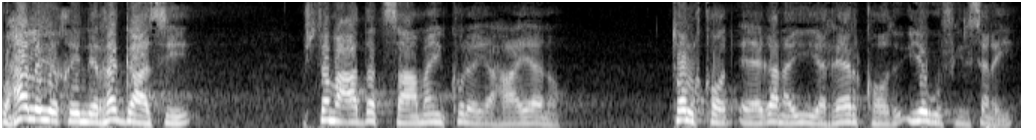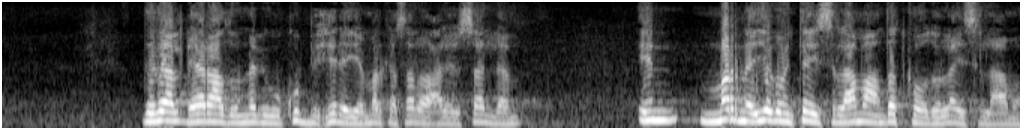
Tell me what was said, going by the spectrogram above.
waxaa la yaqiinay raggaasi mujtamaca dad saamayn kulay ahaayeenoo tolkood eeganaya iyo reerkoodu iyagu fiirsanaya dadaal dheeraaduu nabigu ku bixinaya marka sala allau alayh wasalam in marna iyagu intay islaamaan dadkoodu la islaamo.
